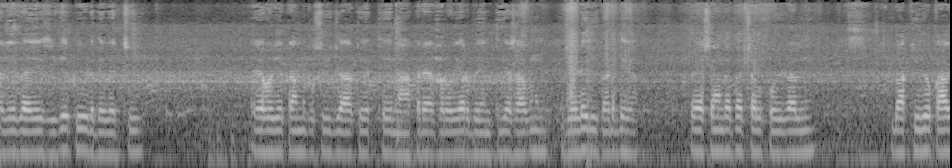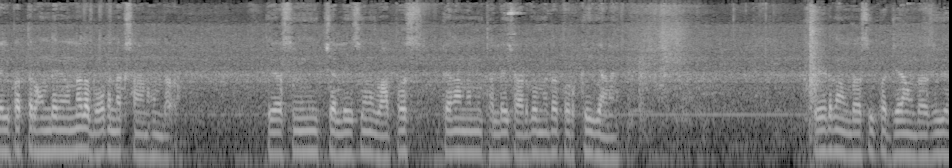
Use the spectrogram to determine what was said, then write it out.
ਅਜੇ ਗਏ ਸੀਗੇ ਭੀੜ ਦੇ ਵਿੱਚ ਹੀ ਇਹੋ ਜਿਹੇ ਕੰਮ ਤੁਸੀਂ ਜਾ ਕੇ ਇੱਥੇ ਨਾ ਕਰਿਆ ਕਰੋ ਯਾਰ, ਬੇਨਤੀ ਆ ਸਭ ਨੂੰ। ਜਿਹੜੇ ਵੀ ਕੱਢਦੇ ਆ, ਪੈਸਿਆਂ ਦਾ ਤਾਂ ਚਲ ਕੋਈ ਗੱਲ ਨਹੀਂ। ਬਾਕੀ ਜੋ ਕਾਗਜ਼ ਪੱਤਰ ਹੁੰਦੇ ਨੇ, ਉਹਨਾਂ ਦਾ ਬਹੁਤ ਨੁਕਸਾਨ ਹੁੰਦਾ। ਤੇ ਅਸੀਂ ਚੱਲੇ ਸੀ ਹੁਣ ਵਾਪਸ। ਕਹਿੰਦਾ, ਮੈਨੂੰ ਥੱਲੇ ਛੱਡ ਦਿਓ ਮੈਂ ਤਾਂ ਤੁਰ ਕੇ ਹੀ ਜਾਣਾ ਖੇਡਦਾ ਹੁੰਦਾ ਸੀ, ਭੱਜਿਆ ਹੁੰਦਾ ਸੀਗਾ।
